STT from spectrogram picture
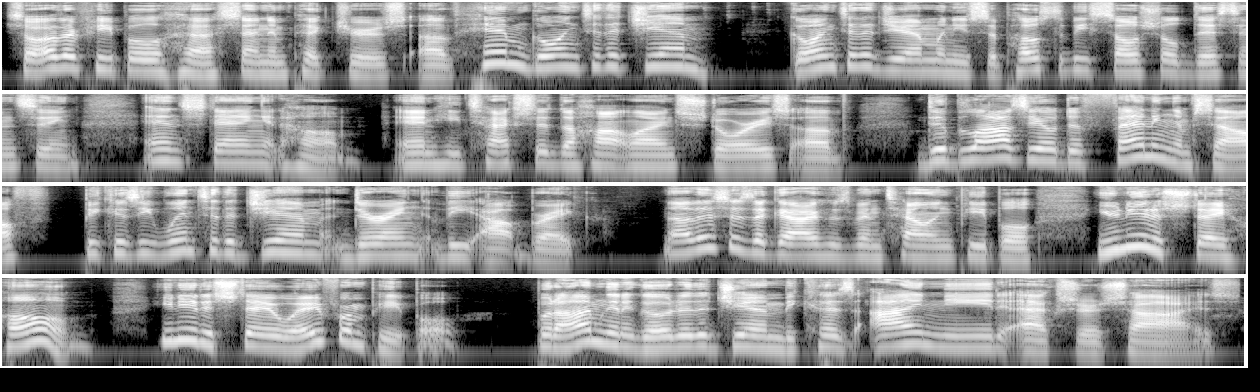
So other people uh, send him pictures of him going to the gym. Going to the gym when he's supposed to be social distancing and staying at home. And he texted the hotline stories of de Blasio defending himself because he went to the gym during the outbreak. Now, this is a guy who's been telling people, you need to stay home. You need to stay away from people. But I'm going to go to the gym because I need exercise.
